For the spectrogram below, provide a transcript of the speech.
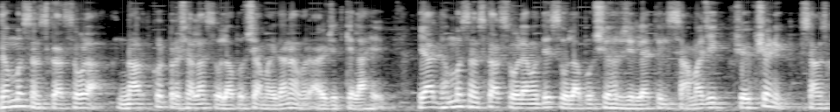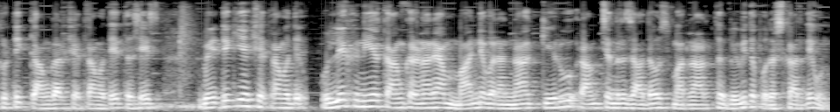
धम्मसंस्कार सोहळा नॉर्थकोट प्रशाला सोलापूरच्या मैदानावर आयोजित केला आहे. या धम्मसंस्कार सोहळ्यामध्ये सोलापूर शहर जिल्ह्यातील सामाजिक शैक्षणिक सांस्कृतिक कामगार क्षेत्रामध्ये तसेच वैद्यकीय क्षेत्रामध्ये उल्लेखनीय काम करणाऱ्या मान्यवरांना केरू रामचंद्र जाधव स्मरणार्थ विविध पुरस्कार देऊन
